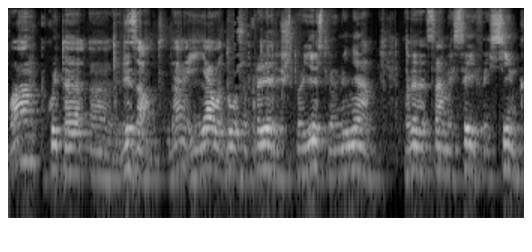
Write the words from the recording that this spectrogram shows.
var какой-то э, result, да, и я вот должен проверить, что если у меня вот этот самый safe и sync,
